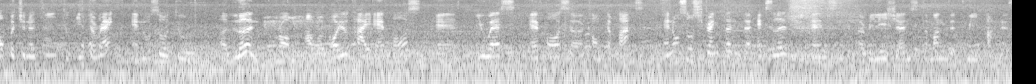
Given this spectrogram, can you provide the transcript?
opportunity to interact and also to uh, learn from our Royal Thai Air Force and US Air Force uh, counterparts, and also strengthen the excellent defense uh, relations among the three partners.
